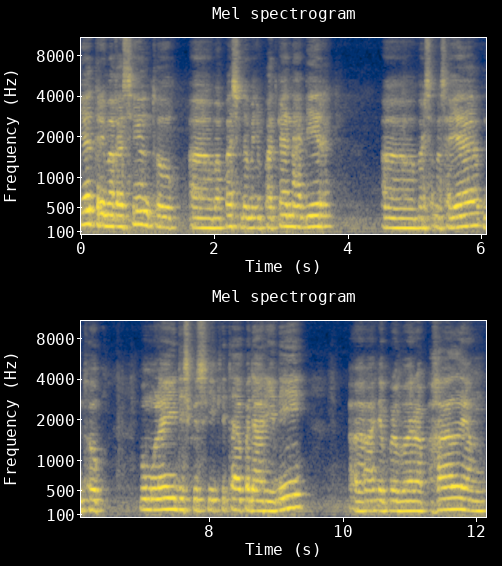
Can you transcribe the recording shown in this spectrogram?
Ya, terima kasih untuk uh, Bapak sudah menyempatkan hadir uh, bersama saya untuk memulai diskusi kita pada hari ini. Uh, ada beberapa hal yang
